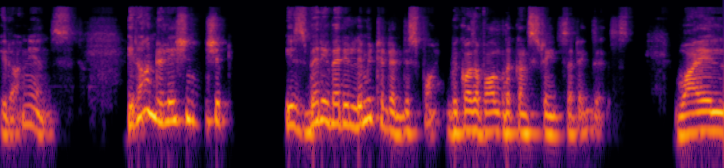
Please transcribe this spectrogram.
Iranians, Iran relationship is very, very limited at this point because of all the constraints that exist. While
